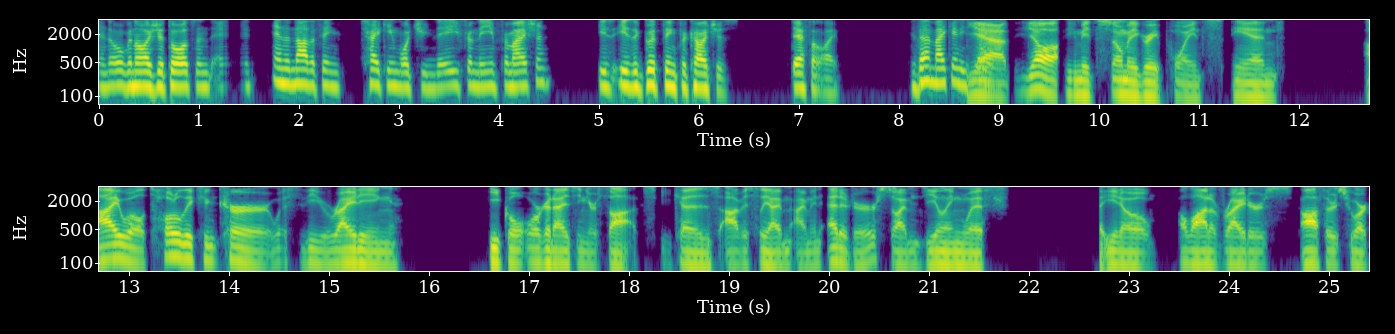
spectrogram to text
and organize your thoughts and, and, and another thing, taking what you need from the information is, is a good thing for coaches. Definitely. Did that make any Yeah, sense? you know, you made so many great points, and I will totally concur with the writing equal organizing your thoughts because obviously I'm I'm an editor, so I'm dealing with you know a lot of writers, authors who are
